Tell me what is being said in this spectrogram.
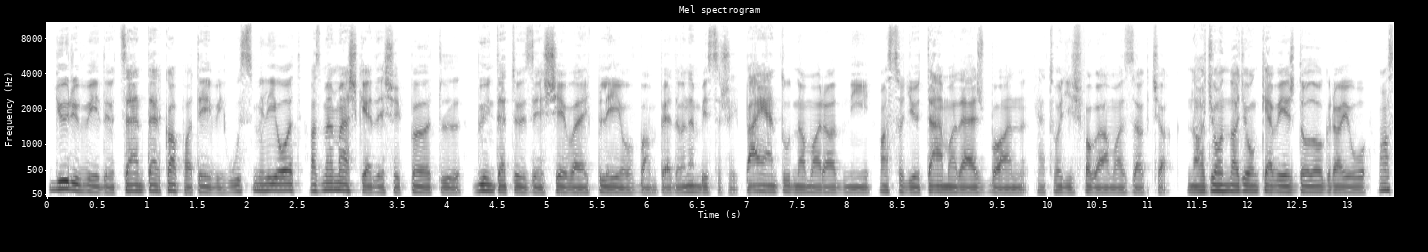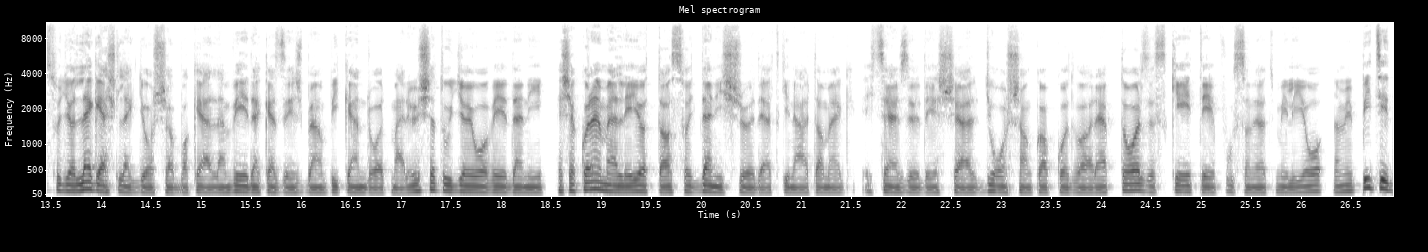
gyűrűvédő center kaphat évi 20 milliót, az már más kérdés, hogy Pöltl büntetőzésével egy playoffban például nem biztos, hogy pályán tudna maradni, az, hogy ő támadásban, hát hogy is fogalmazzak csak, nagyon-nagyon kevés dologra jó, az, hogy a leges leggyorsabbak ellen védekezésben a pick and már ő se tudja jól védeni, és akkor emellé jött az, hogy Dennis Schrödert kínálta meg egy szerződéssel gyorsan kapkodva a Raptors, ez két év 25 millió, ami picit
